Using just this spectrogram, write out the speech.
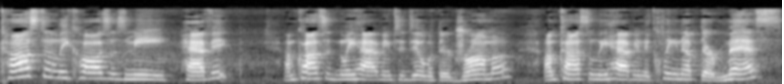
constantly causes me havoc. I'm constantly having to deal with their drama. I'm constantly having to clean up their mess.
